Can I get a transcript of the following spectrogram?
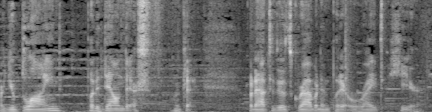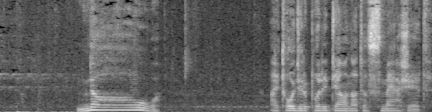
Are you blind? Put it down there. okay. What I have to do is grab it and put it right here. No! I told you to put it down, not to smash it.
